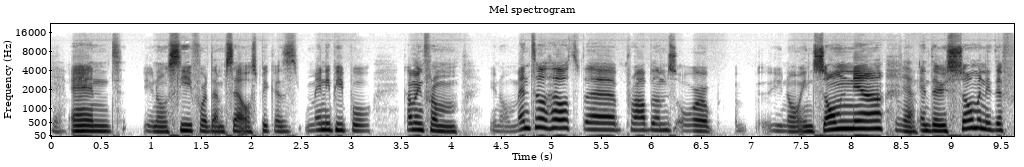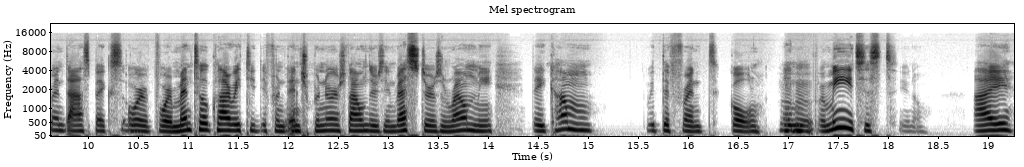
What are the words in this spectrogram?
Yeah. and you know see for themselves because many people coming from you know mental health uh, problems or you know insomnia yeah. and there's so many different aspects Yeah. or for mental clarity different Yeah. entrepreneurs founders investors around me they come with different goal Mhm. and for me it's just you know i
